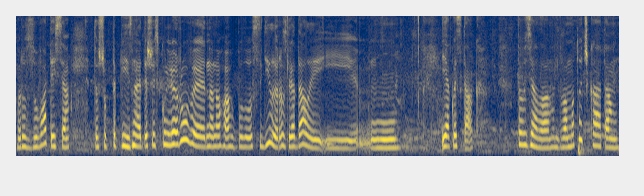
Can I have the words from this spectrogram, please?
роззуватися, то щоб такий, знаєте, щось кольорове на ногах було, сиділи, розглядали і якось так. То взяла два моточка, там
